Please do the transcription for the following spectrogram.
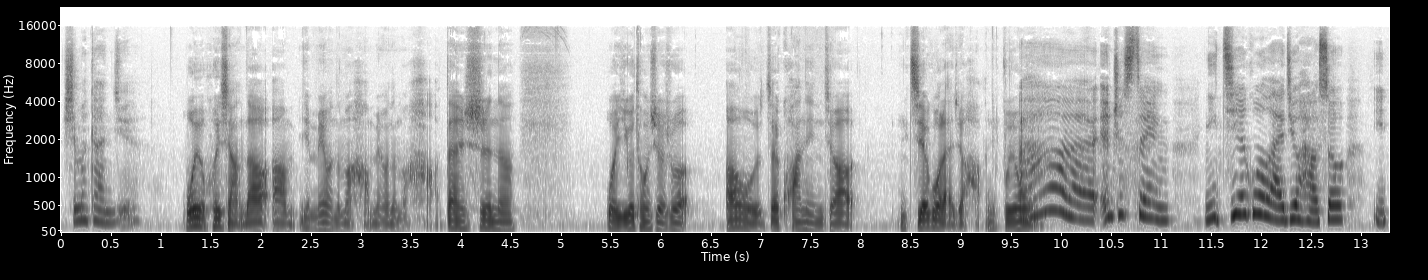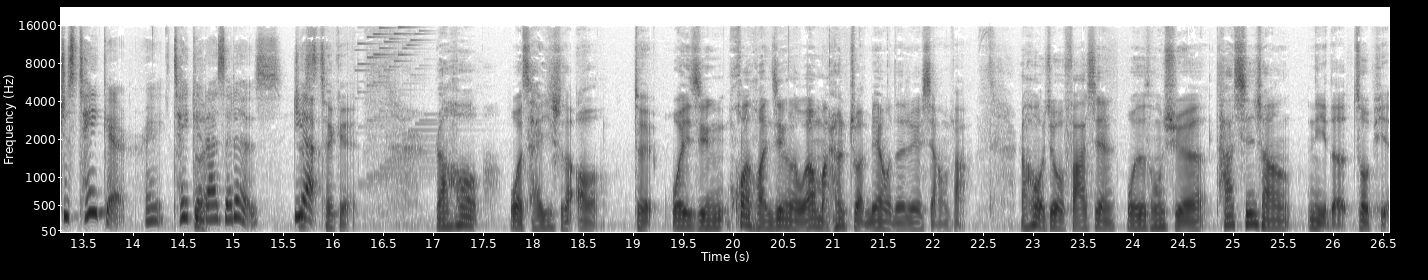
什么感觉？我也会想到啊，也没有那么好，没有那么好。但是呢，我一个同学说：“哦，我在夸你，你就要你接过来就好，你不用啊，interesting，你接过来就好，so you just take it，right？Take it as it is，yeah，just take it。然后我才意识到，哦。对我已经换环境了，我要马上转变我的这个想法。然后我就发现我的同学他欣赏你的作品，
